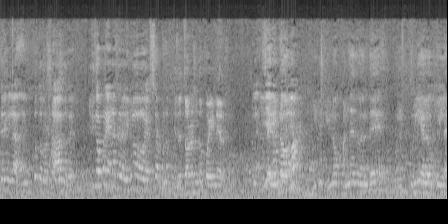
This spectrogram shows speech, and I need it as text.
சரிங்களா? முப்பத்தொரு வருஷம் ஆகுது. இதுக்கப்புறம் என்ன சார் இன்னும் எக்ஸ்ட்ரா பண்ண இது தொடர்ந்து போயின்னே இருக்கும். சரி, இன்னும் இன்னும் பண்ணது வந்து ஒரு துளி அளவுக்கு இல்ல.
